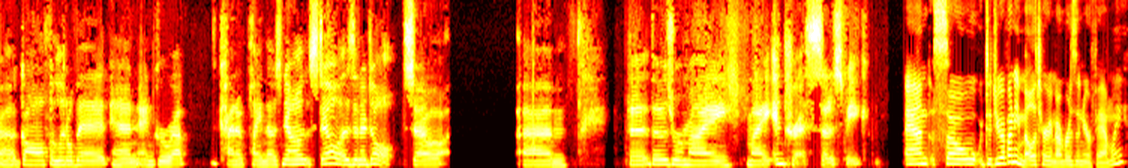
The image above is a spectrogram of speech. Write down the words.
uh, golf a little bit and, and grew up kind of playing those now still as an adult. So, um, the, those were my my interests, so to speak. And so, did you have any military members in your family?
